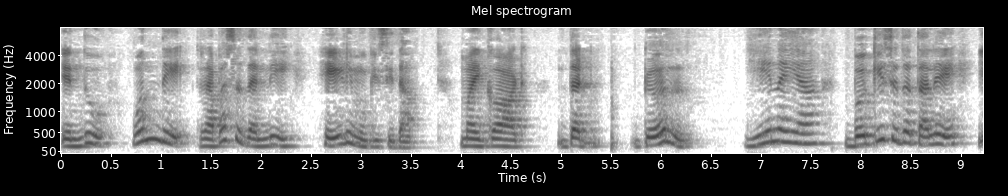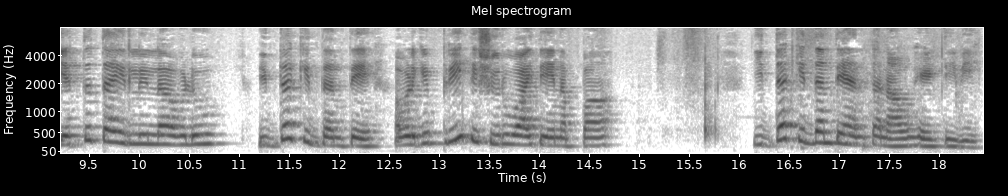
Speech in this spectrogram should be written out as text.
ಎಂದು ಒಂದೇ ರಭಸದಲ್ಲಿ ಹೇಳಿ ಮುಗಿಸಿದ. My god, that girl. ಏನಯ್ಯ, ಬಗ್ಗಿಸಿದ ತಲೆ ಎತ್ತುತ್ತಾ ಇರಲಿಲ್ಲ ಅವಳು. ಇದ್ದಕ್ಕಿದ್ದಂತೆ ಅವಳಿಗೆ ಪ್ರೀತಿ ಶುರುವಾಯ್ತೇನಪ್ಪ ಇದ್ದಕ್ಕಿದ್ದಂತೆ ಅಂತ ನಾವು ಹೇಳ್ತೀವಿ.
